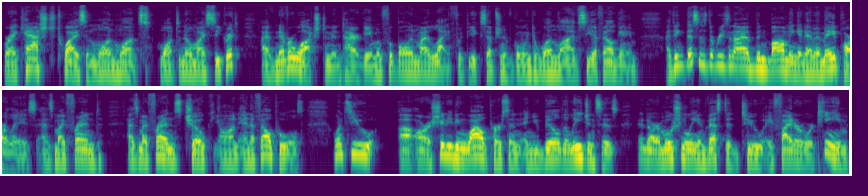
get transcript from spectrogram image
where I cashed twice and won once. Want to know my secret? I have never watched an entire game of football in my life, with the exception of going to one live CFL game. I think this is the reason I have been bombing at MMA parlays, as my friend as my friends choke on NFL pools. Once you uh, are a shit eating wild person and you build allegiances and are emotionally invested to a fighter or team,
